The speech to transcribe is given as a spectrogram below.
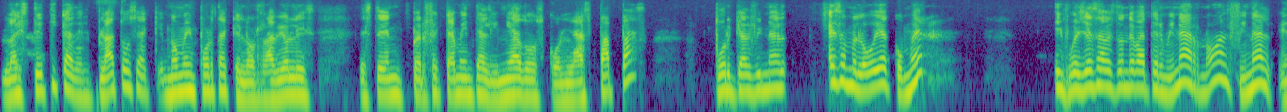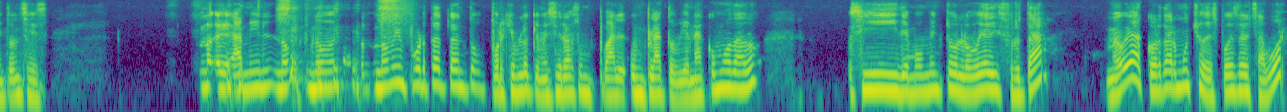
la estética del plato, o sea, que no me importa que los ravioles estén perfectamente alineados con las papas, porque al final eso me lo voy a comer y pues ya sabes dónde va a terminar, ¿no? Al final, entonces, eh, a mí no, no, no, me importa tanto, por ejemplo, que me sirvas un, un plato bien acomodado, si de momento lo voy a disfrutar, me voy a acordar mucho después del sabor,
